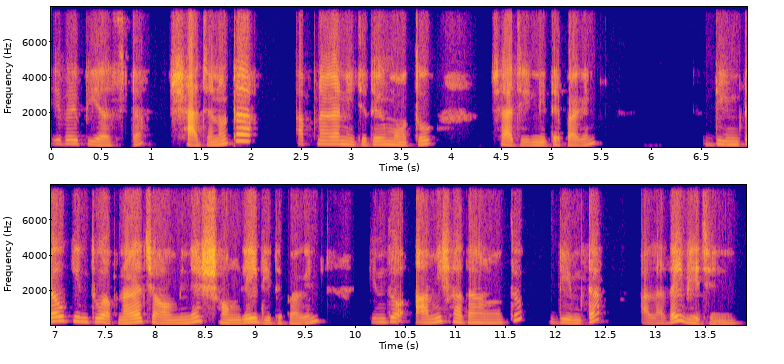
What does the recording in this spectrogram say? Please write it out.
এবার পেঁয়াজটা সাজানোটা আপনারা নিজেদের মতো সাজিয়ে নিতে পারেন। ডিমটাও কিন্তু আপনারা চাউমিনের সঙ্গেই দিতে পারেন। কিন্তু আমি সাধারণত ডিমটা আলাদাই ভেজে নিই।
